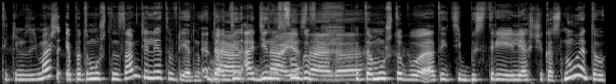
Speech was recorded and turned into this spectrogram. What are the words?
таким занимаешься, и потому что на самом деле это вредно. Да, один один да, из сугов знаю, да. к тому, чтобы отойти быстрее и легче ко сну, это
